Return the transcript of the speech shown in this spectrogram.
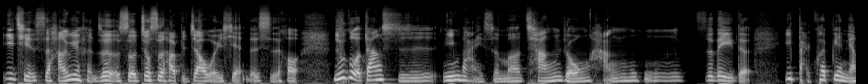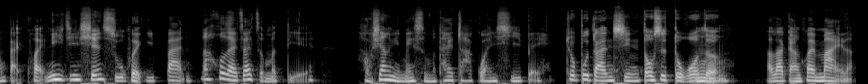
疫情时航运很热的时候，就是它比较危险的时候。如果当时你买什么长荣航之类的，一百块变两百块，你已经先赎回一半，那后来再怎么跌，好像也没什么太大关系呗，就不担心，都是多的。嗯好了，赶快卖了。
